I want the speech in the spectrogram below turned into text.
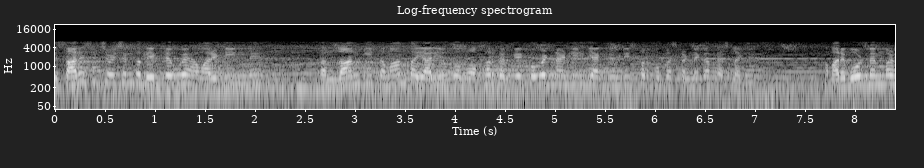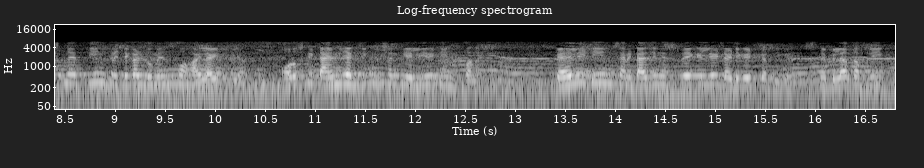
इस सारी सिचुएशन को देखते हुए हमारी टीम ने रमज़ान की तमाम तैयारियों को मौखर करके कोविड 19 की एक्टिविटीज़ पर फोकस करने का फैसला किया। हमारे बोर्ड मेंबर्स ने तीन क्रिटिकल डोमेन्स को हाईलाइट किया और उसकी टाइमली एग्जीक्यूशन के लिए टीम्स बनाई। पहली टीम सैनिटाइजिंग स्प्रे के लिए डेडिकेट कर दी गई, जिसने बिला तफरीक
